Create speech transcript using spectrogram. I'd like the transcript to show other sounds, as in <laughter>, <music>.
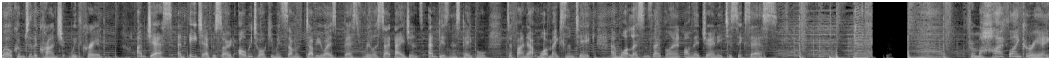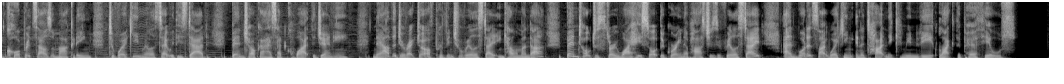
Welcome to The Crunch with Crib. I'm Jess, and each episode I'll be talking with some of WA's best real estate agents and business people to find out what makes them tick and what lessons they've learned on their journey to success. From a high flying career in corporate sales and marketing to working in real estate with his dad, Ben Ciocca has had quite the journey. Now the Director of Provincial Real Estate in Kalamunda, Ben talked us through why he sought the greener pastures of real estate and what it's like working in a tight knit community like the Perth Hills.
